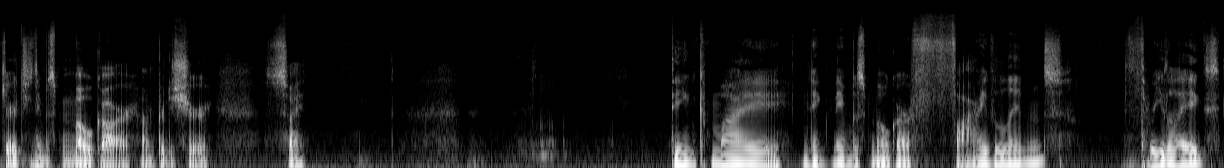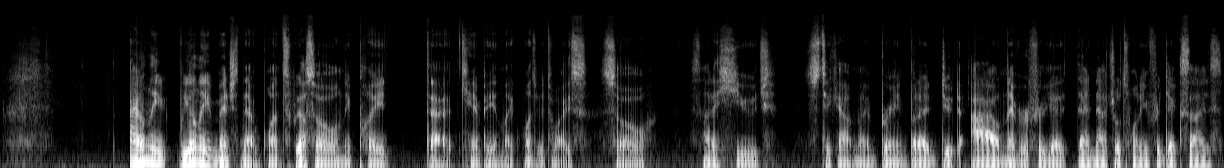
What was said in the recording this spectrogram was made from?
character's name is Mogar, I'm pretty sure. So I think my nickname was Mogar Five Limbs, Three Legs. I only we only mentioned that once. We also only played that campaign like once or twice, so it's not a huge stick out in my brain. But I, dude, I'll never forget that natural twenty for dick size.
